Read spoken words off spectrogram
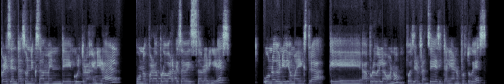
presentas un examen de cultura general, uno para probar que sabes hablar inglés, uno de un idioma extra que apruebe la ONU, puede ser francés, italiano, portugués.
